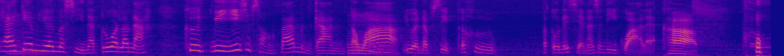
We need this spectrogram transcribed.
แพ้เกมเยือนมา 4 นัดรวดแล้วนะ คือมี 22 แต้มเหมือนกัน แต่อืม ว่าอยู่อันดับ 10 ก็คือประตูได้เสียน่าจะดีกว่าแหละ ครับโอ้โห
